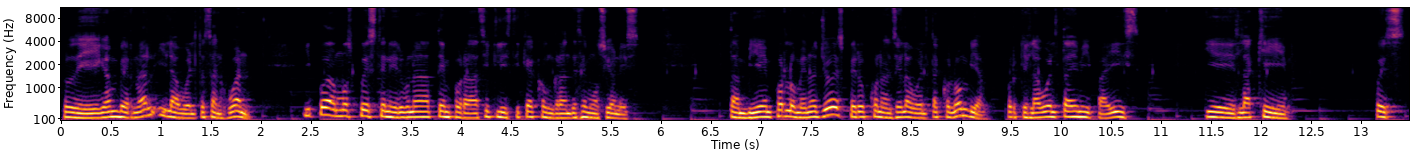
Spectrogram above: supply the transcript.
lo de Egan Bernal y la Vuelta a San Juan y podamos pues tener una temporada ciclística con grandes emociones. También por lo menos yo espero con ansia la Vuelta a Colombia, porque es la vuelta de mi país y es la que pues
